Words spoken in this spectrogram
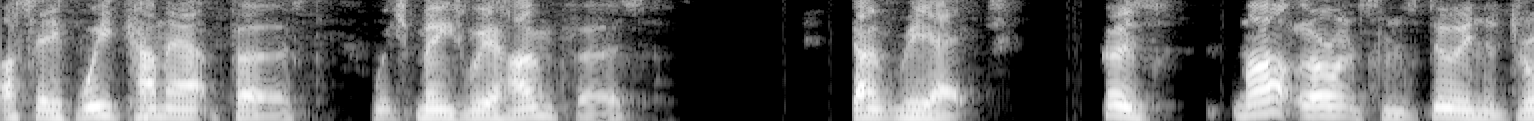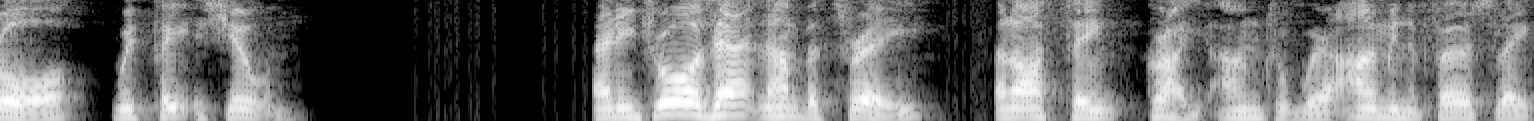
I said, if we come out first, which means we're home first, don't react. Because Mark Lawrenson's doing the draw with Peter Shilton. And he draws out number three, and I think, great, home to, we're at home in the first leg.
